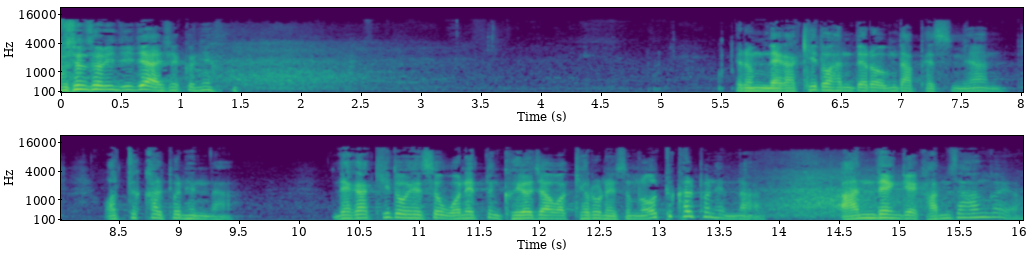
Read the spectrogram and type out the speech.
무슨 소리인지 이제 아셨군요. 여러분, 내가 기도한 대로 응답했으면 어떡할 뻔 했나? 내가 기도해서 원했던 그 여자와 결혼했으면 어떡할 뻔 했나? 안 된 게 감사한 거예요.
